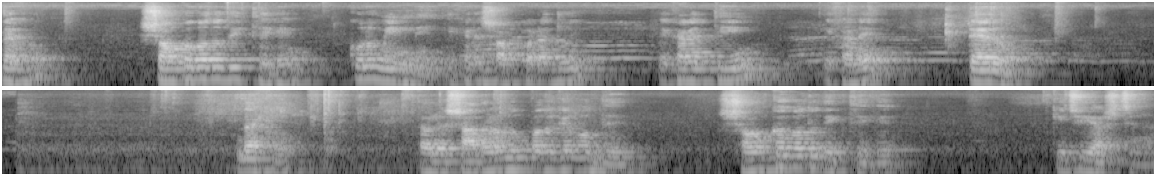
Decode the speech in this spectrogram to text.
দেখো, সংখ্যাগত দিক থেকে কোনো মিল নেই। এখানে সবকটা দুই, এখানে তিন, এখানে তেরো। দেখো, তাহলে সাধারণ উৎপাদকের মধ্যে সংখ্যাগত দিক থেকে কিছুই আসছে না।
